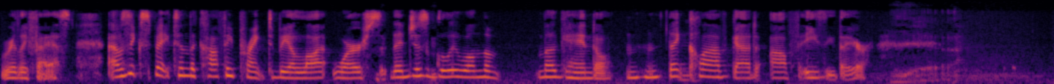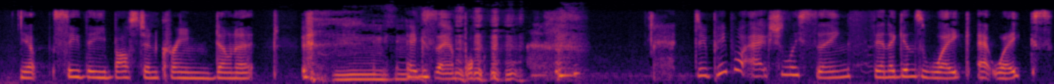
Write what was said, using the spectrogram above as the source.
Really fast. I was expecting the coffee prank to be a lot worse than just glue on the mug handle. hmm Think Clive got off easy there. Yeah. Yep. See the Boston cream donut example. Do people actually sing Finnegan's Wake at wakes?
